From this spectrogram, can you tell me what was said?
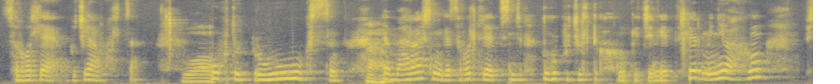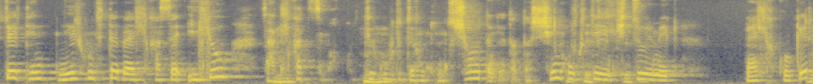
сургуулийн бүжгийн авах болсон. Хүүхдүүд бүр үү гэсэн. Тэгээ маргааш нэгээ сургууль дээр ядсан чинь нөгөө бүжгэлдэг охин гэж ингээд. Тэгэхээр миний охин битээ тэнд нэр хүндтэй байхлахаасаа илүү задлах гэсэн байхгүй. Тэр хүүхдүүдийн тунд шууд ингээд одоо шинэ хүүхдийн хэцүү юмыг байлгахгүйгээр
